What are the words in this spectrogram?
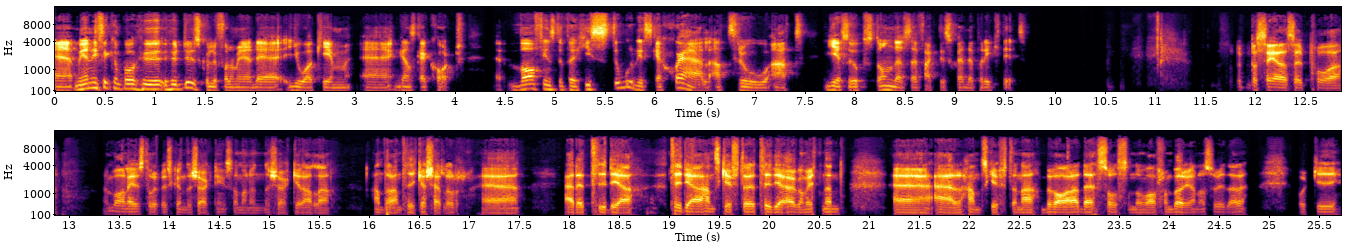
Eh, Men jag är nyfiken på hur, hur du skulle formulera det Joakim, eh, ganska kort. Vad finns det för historiska skäl att tro att Jesu uppståndelse faktiskt skedde på riktigt? Det baserar sig på en vanlig historisk undersökning som man undersöker alla andra antika källor. Eh, är det tidiga, tidiga handskrifter, tidiga ögonvittnen? Eh, är handskrifterna bevarade så som de var från början och så vidare? Och i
